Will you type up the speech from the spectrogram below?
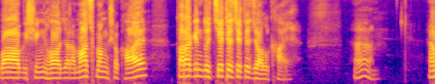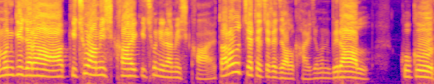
বাঘ, সিংহ যারা মাছ, মাংস খায় তারা কিন্তু চেটে চেটে জল খায়। হ্যাঁ? এমনকি যারা কিছু আমিষ খায়, কিছু নিরামিষ খায়, তারাও চেটে চেটে জল খায়। যেমন বিড়াল, কুকুর,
